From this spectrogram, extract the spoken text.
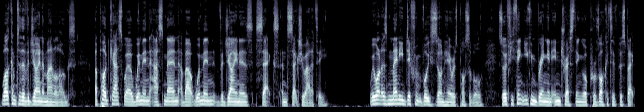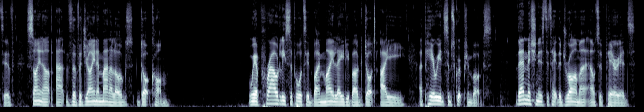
welcome to the Vagina Manologues, a podcast where women ask men about women, vaginas, sex, and sexuality. We want as many different voices on here as possible, so if you think you can bring an interesting or provocative perspective, sign up at thevaginamanologues.com. We are proudly supported by myladybug.ie, a period subscription box. Their mission is to take the drama out of periods.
